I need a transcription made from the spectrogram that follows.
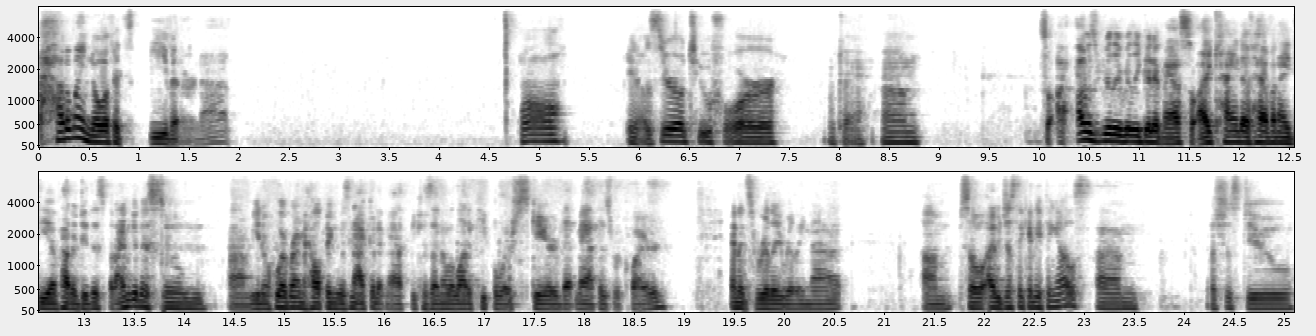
how do I know if it's even or not? Well, you know, zero, two, four. Okay. Um, so I, I, was really, really good at math, so I kind of have an idea of how to do this, but I'm going to assume, um, you know, whoever I'm helping was not good at math because I know a lot of people are scared that math is required, and it's really, really not. Um, so I would just like anything else. Um, let's just do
